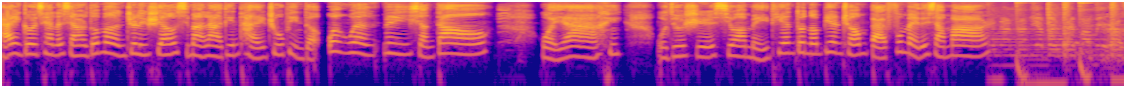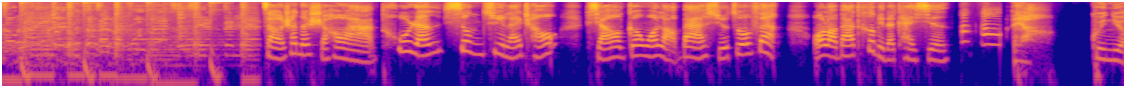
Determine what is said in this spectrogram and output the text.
嗨，各位亲爱的小耳朵们，这里是由喜马拉雅电台出品的《万万没想到》，我呀，我就是希望每一天都能变成白富美的小妹儿。早上的时候啊，突然兴趣来潮，想要跟我老爸学做饭，我老爸特别的开心。哎呀，闺女，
